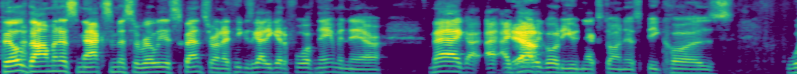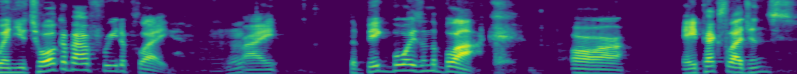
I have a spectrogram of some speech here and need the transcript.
Phil Dominus Maximus Aurelius Spencer, and I think he's got to get a fourth name in there. Mag, I, I yeah. got to go to you next on this because when you talk about free to play, mm-hmm. right? the big boys on the block are Apex Legends,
